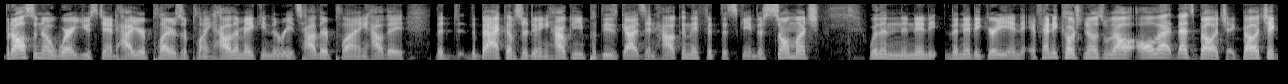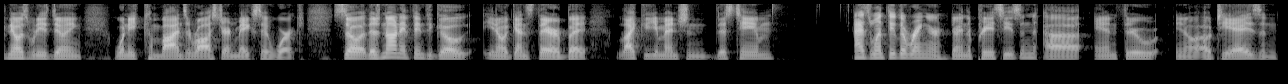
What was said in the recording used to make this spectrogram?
but also know where you stand, how your players are playing, how they're making the reads, how they're playing, how they the the backups are doing. How can you put these guys in? How can they fit the scheme? There's so much within the nitty, the nitty gritty, and if any coach knows about all that, that's Belichick. Belichick knows what he's doing when he combines a roster and makes it work. So there's not anything to go you know against there, but like you mentioned, this team has went through the ringer during the preseason uh, and through you know OTAs and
